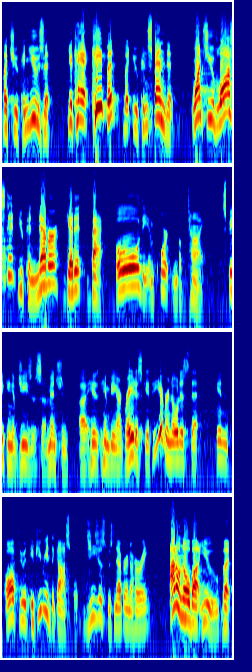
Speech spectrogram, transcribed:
but you can use it. You can't keep it, but you can spend it. Once you've lost it, you can never get it back. Oh, the importance of time. Speaking of Jesus, I mentioned uh, his, him being our greatest gift. Have you ever noticed that in all through, if you read the gospel, Jesus was never in a hurry. I don't know about you, but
